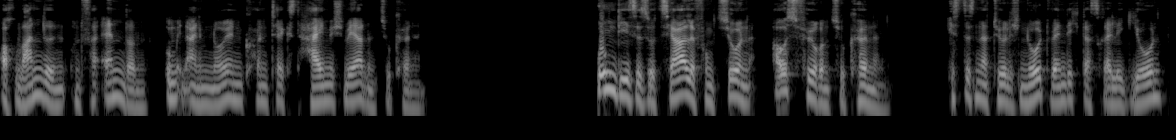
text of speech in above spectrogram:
auch wandeln und verändern, um in einem neuen Kontext heimisch werden zu können. Um diese soziale Funktion ausführen zu können, ist es natürlich notwendig, dass Religion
